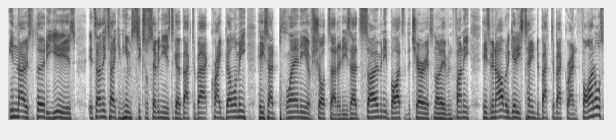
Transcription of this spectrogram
in those 30 years, it's only taken him six or seven years to go back to back. Craig Bellamy, he's had plenty of shots at it. He's had so many bites at the cherry, it's not even funny. He's been able to get his team to back to back grand finals,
